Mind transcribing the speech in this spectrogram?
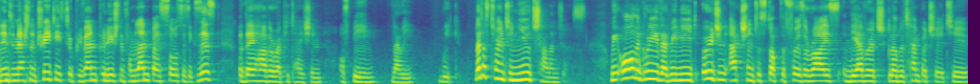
And international treaties to prevent pollution from land-based sources exist, but they have a reputation of being very weak. Let us turn to new challenges. We all agree that we need urgent action to stop the further rise in the average global temperature to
